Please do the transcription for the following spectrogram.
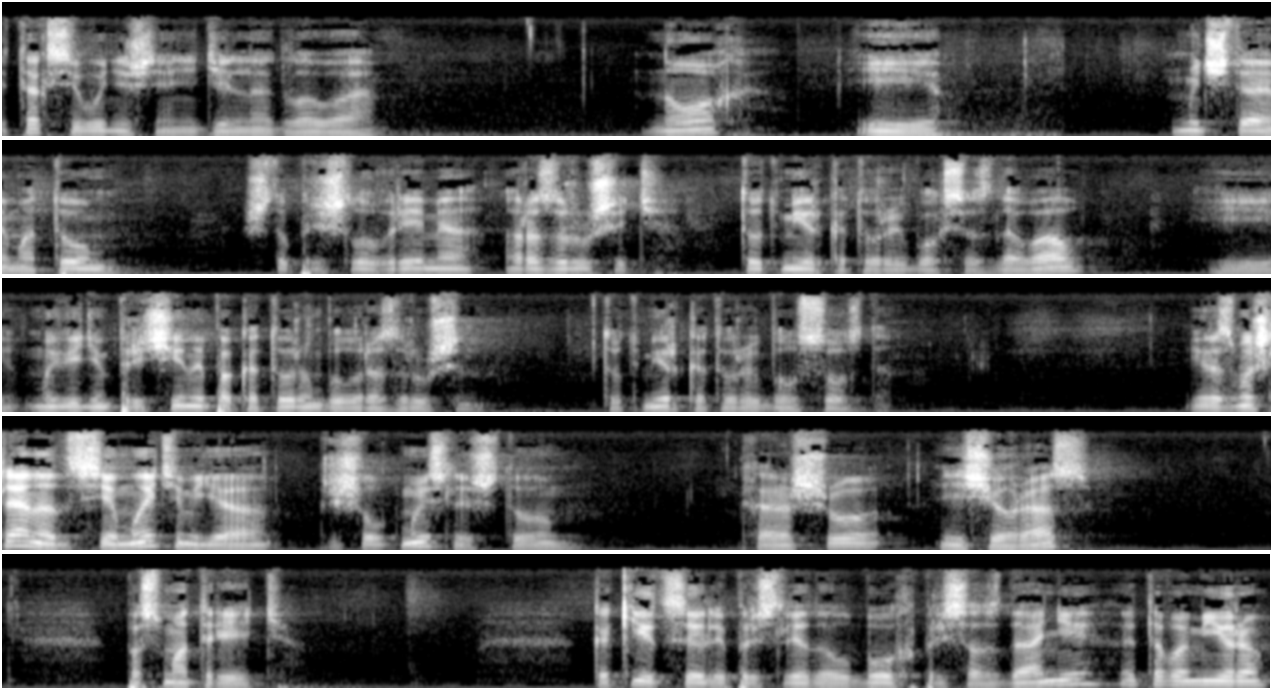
Итак, сегодняшняя недельная глава Ноах. И мы читаем о том, что пришло время разрушить тот мир, который Бог создавал. И мы видим причины, по которым был разрушен тот мир, который был создан. И размышляя над всем этим, я пришел к мысли, что хорошо еще раз посмотреть какие цели преследовал Бог при создании этого мира,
